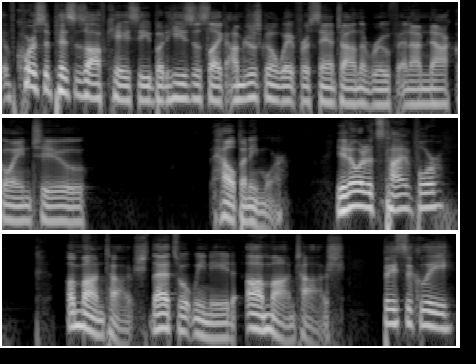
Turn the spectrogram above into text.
of course, it pisses off Casey, but he's just like, I'm just going to wait for Santa on the roof, and I'm not going to help anymore. You know what it's time for? A montage. That's what we need. A montage basically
